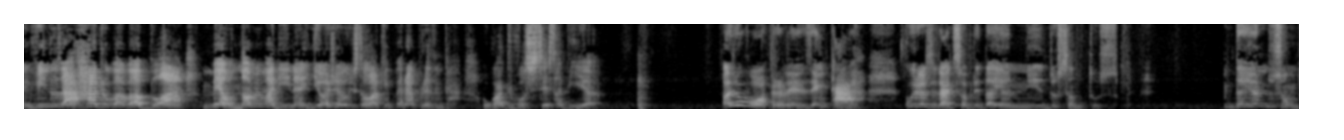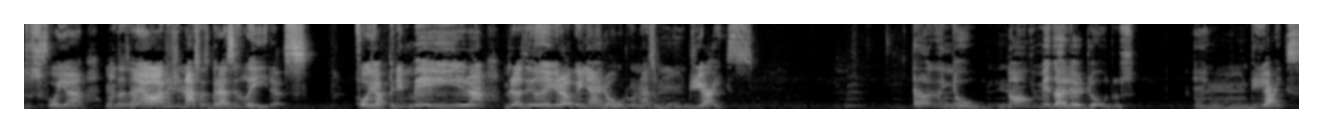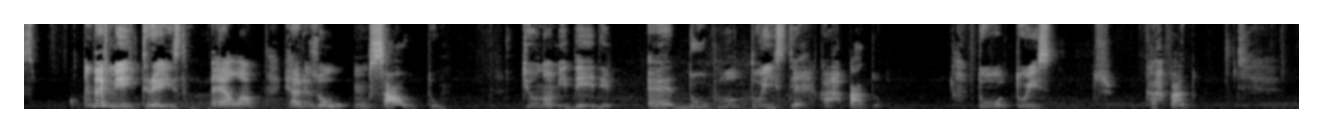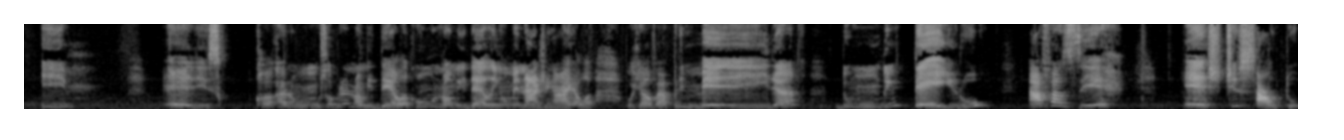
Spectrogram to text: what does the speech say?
bem-vindos à Rádio Blá Blá Blá. Meu nome é Marina e hoje eu estou aqui para apresentar o quadro Você Sabia? Hoje eu vou apresentar curiosidades sobre Daiane dos Santos. Daiane dos Santos foi a, uma das maiores ginastas brasileiras. Foi a primeira brasileira a ganhar ouro nas mundiais. Nove medalhas de ouro em mundiais. Em 2003, ela realizou um salto que o nome dele é duplo twister carpado. Tu, twist carpado. E eles colocaram o sobrenome dela como o nome dela em homenagem a ela, porque ela foi a primeira do mundo inteiro a fazer este salto.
